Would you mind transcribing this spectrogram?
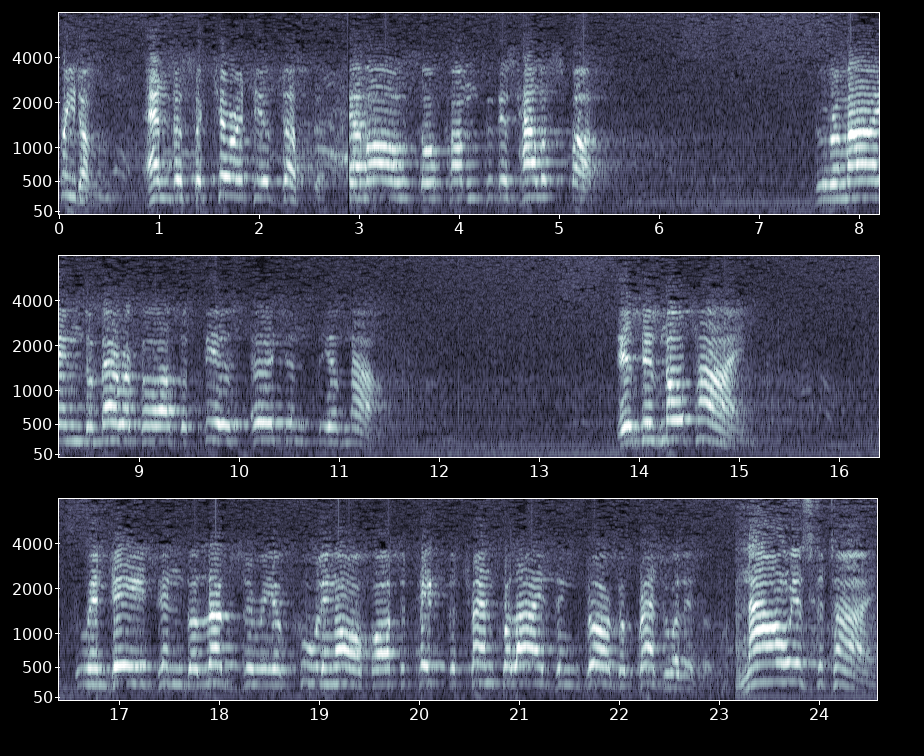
freedom and the security of justice. We have also come to this hallowed spot to remind America of the fierce urgency of now. This is no time to engage in the luxury of cooling off or to take the tranquilizing drug of gradualism. Now is the time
